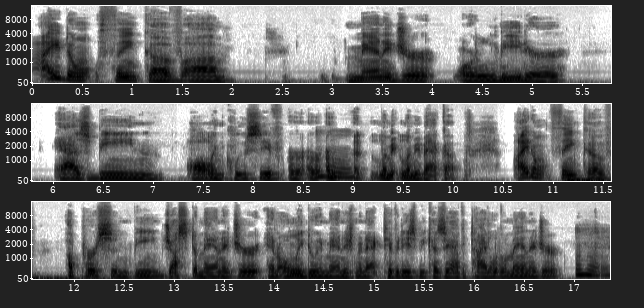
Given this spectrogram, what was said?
I don't think of um, manager or leader as being all inclusive. Or, or, mm-hmm. or uh, let me let me back up. I don't think of a person being just a manager and only doing management activities because they have a title of a manager. Mm-hmm.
